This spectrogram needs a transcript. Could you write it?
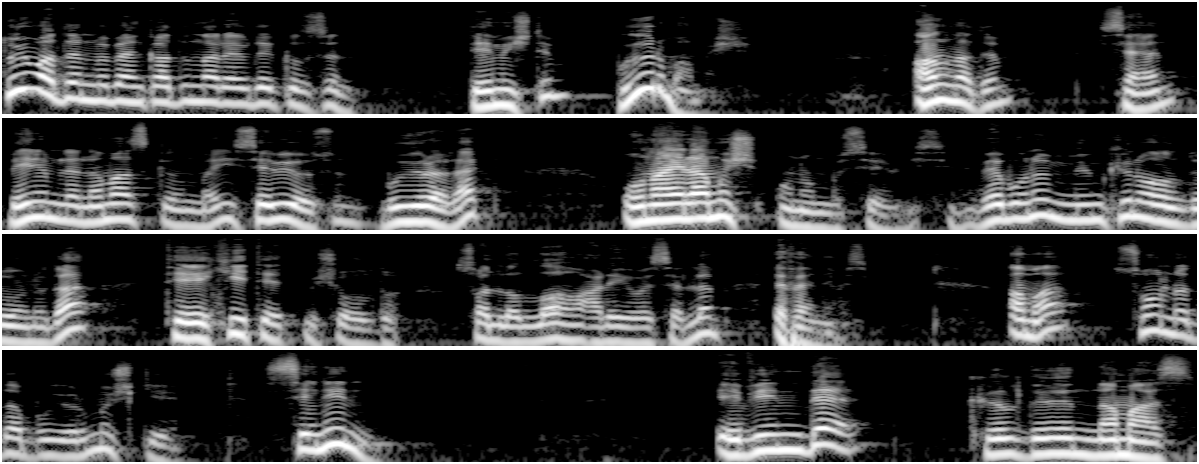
Duymadın mı ben kadınlar evde kılsın demiştim. Buyurmamış. Anladım. Sen benimle namaz kılmayı seviyorsun buyurarak onaylamış onun bu sevgisini ve bunun mümkün olduğunu da tekit etmiş oldu sallallahu aleyhi ve sellem Efendimiz. Ama sonra da buyurmuş ki senin evinde kıldığın namaz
